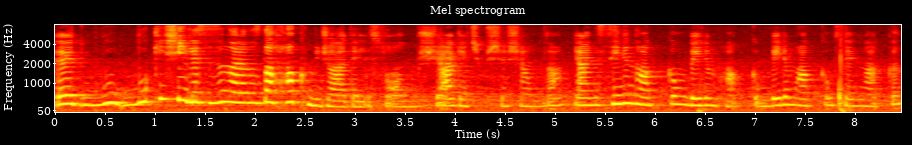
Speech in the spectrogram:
Evet bu, bu kişiyle sizin aranızda hak mücadelesi olmuş ya geçmiş yaşamda. Yani senin hakkın benim hakkım, benim hakkım senin hakkın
